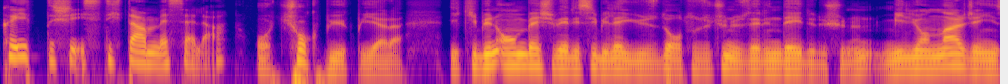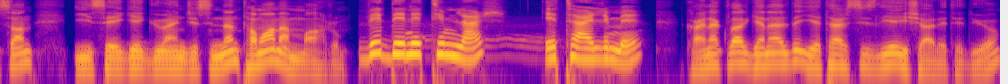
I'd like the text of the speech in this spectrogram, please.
Kayıt dışı istihdam mesela. O çok büyük bir yara. 2015 verisi bile %33'ün üzerindeydi düşünün. Milyonlarca insan İSG güvencesinden tamamen mahrum. Ve denetimler yeterli mi? Kaynaklar genelde yetersizliğe işaret ediyor.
